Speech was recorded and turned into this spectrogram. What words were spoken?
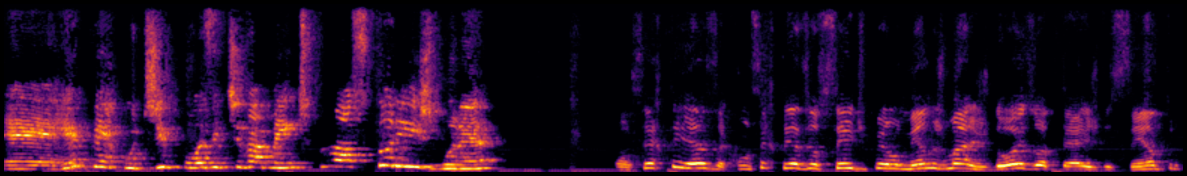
é, repercutir positivamente para o nosso turismo, né? Com certeza, com certeza. Eu sei de pelo menos mais dois hotéis do centro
